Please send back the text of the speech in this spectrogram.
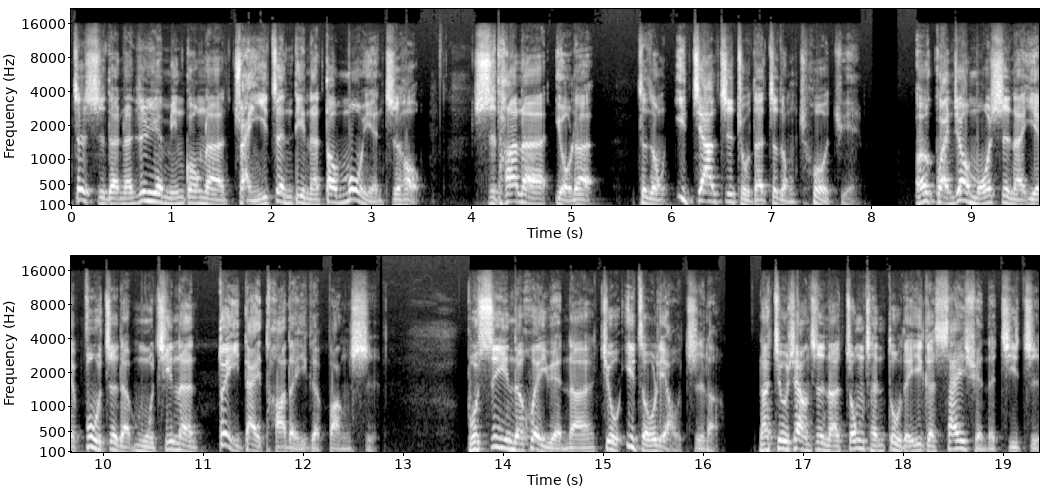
这使得呢日月民工呢转移阵地呢到莫言之后。使他呢有了这种一家之主的这种错觉，而管教模式呢也复制了母亲呢对待他的一个方式。不适应的会员呢就一走了之了，那就像是呢忠诚度的一个筛选的机制，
